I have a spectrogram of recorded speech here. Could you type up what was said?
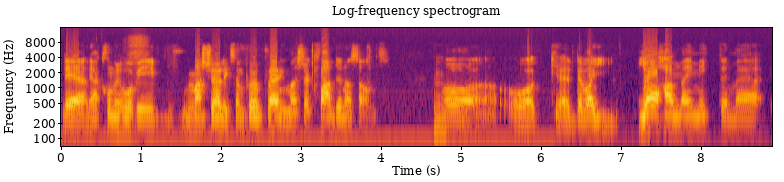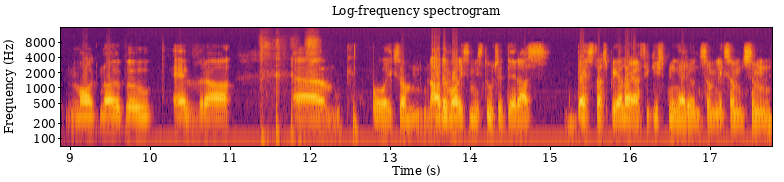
det, jag kommer ihåg vi, man kör liksom på uppvärmning, man kör kvadden och sånt. Mm. Och, och det var... Jag hamnade i mitten med Mark Nobu, Evra. um, och liksom, ja, det var liksom i stort sett deras bästa spelare. Jag fick ju springa runt som, liksom, som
